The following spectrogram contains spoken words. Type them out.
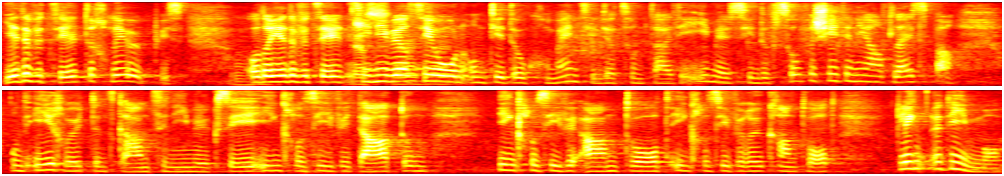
jeder erzählt ein bisschen etwas. Mhm. Oder jeder erzählt ja, seine Version. Und die Dokumente sind ja zum Teil, die E-Mails sind auf so verschiedene Art lesbar. Und ich wollte das ganze E-Mail sehen, inklusive Datum, inklusive Antwort, inklusive Rückantwort. Klingt nicht immer.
